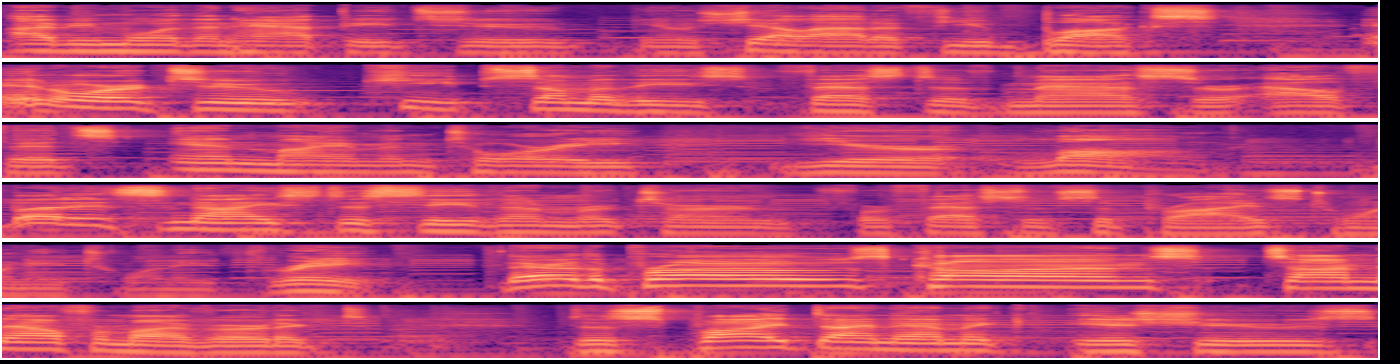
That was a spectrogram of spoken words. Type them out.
I'd be more than happy to, you know, shell out a few bucks in order to keep some of these festive masks or outfits in my inventory year long. But it's nice to see them return for Festive Surprise 2023. There are the pros, cons. Time now for my verdict. Despite dynamic issues,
